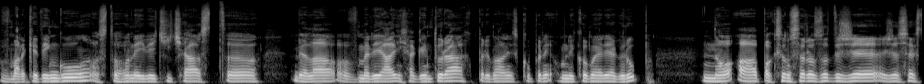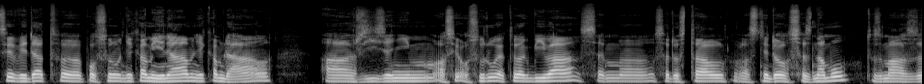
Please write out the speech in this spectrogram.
v marketingu a z toho největší část eh, byla v mediálních agenturách, primárně skupiny Omnicomedia Group. No a pak jsem se rozhodl, že, že se chci vydat, eh, posunout někam jinam, někam dál a řízením asi osudu, jak to tak bývá, jsem eh, se dostal vlastně do seznamu, to znamená z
